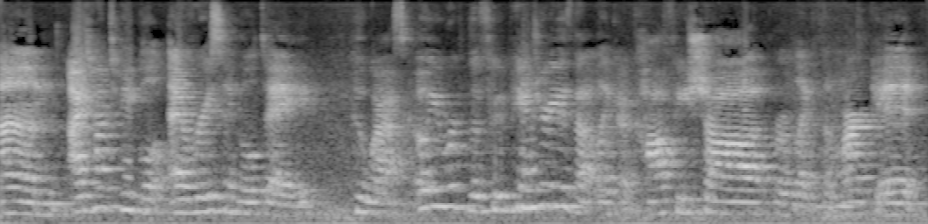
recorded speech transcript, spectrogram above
Um, I talk to people every single day who ask, "Oh, you work at the food pantry? Is that like a coffee shop or like the market?"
